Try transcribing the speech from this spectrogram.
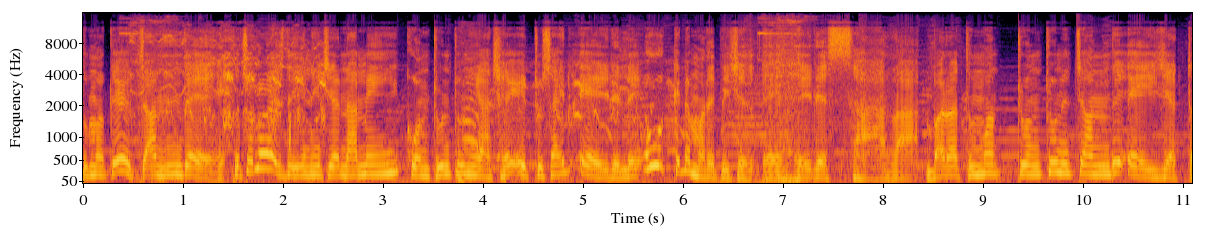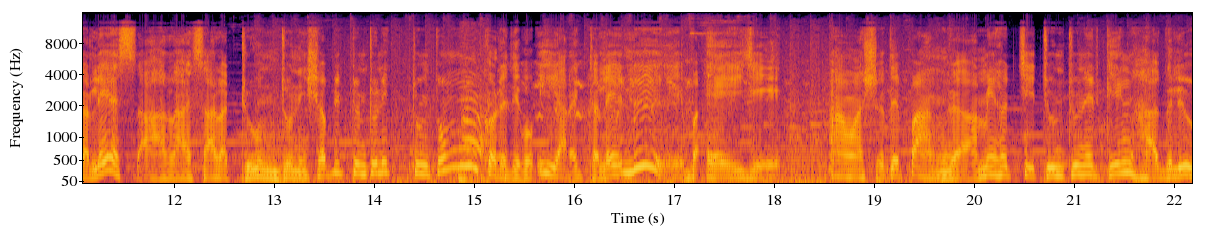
তোমাকে চান দে তো চলো দেখি নিচে নামে কোন টুনটুনি আছে, একটু সাইড এই রেলে ও, কেটে মারে পিছে। এই রে সালা বারা তোমার টুনটুনি চান দে এই যে একটা লে, সালা সালা, টুনটুনি, সবই টুনটুনি টুনটুন করে দেবো। ই আর একটা লে লে এই যে, আমার সাথে পাঙ্গা, আমি হচ্ছি টুনটুনের কিং হাগলু।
